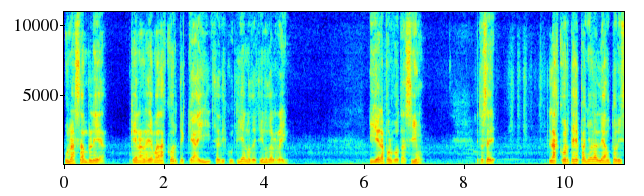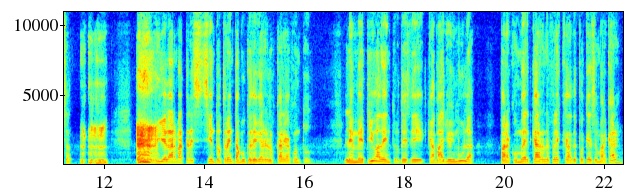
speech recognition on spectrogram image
una asamblea que eran las llamadas cortes, que ahí se discutían los destinos del reino. Y era por votación. Entonces, las cortes españolas le autorizan y el arma 330 buques de guerra los carga con todo. Le metió adentro desde caballos y mulas para comer carne fresca después que desembarcaran,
